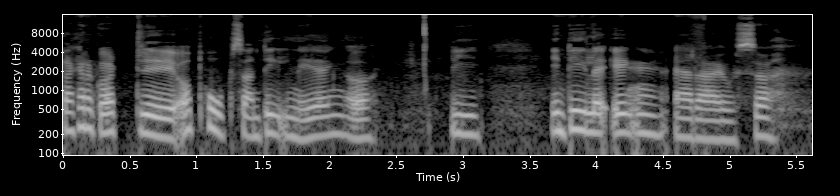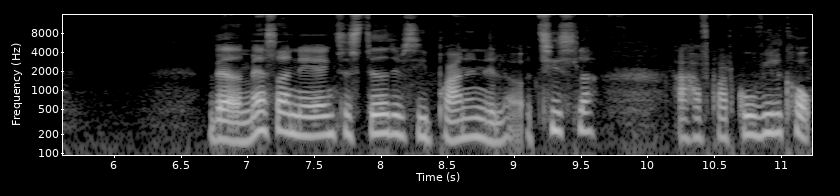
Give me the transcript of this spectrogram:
der kan der godt øh, ophobe sig en del næring, og i en del af engen er der jo så været masser af næring til stede, det vil sige brændenælder og tisler har haft ret gode vilkår.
